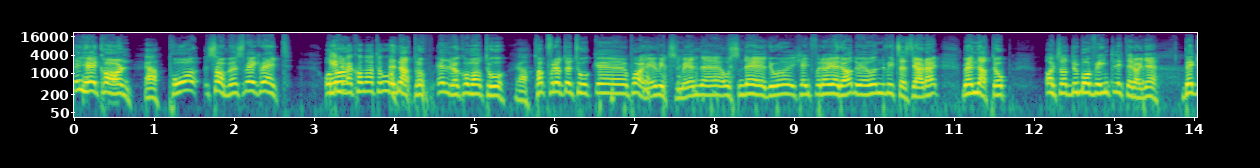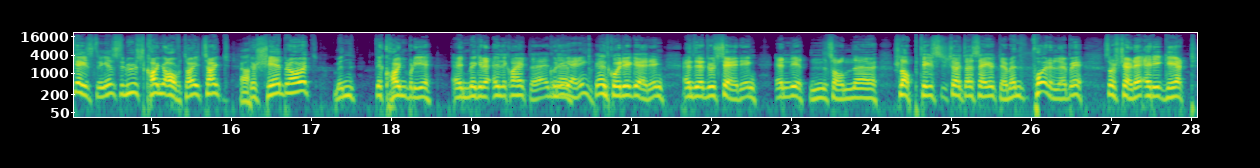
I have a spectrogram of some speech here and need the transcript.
denne karen Ja. på sammen som ei kveite. 11,2. Nettopp. 11,2. Ja. Takk for at du tok eh, poenget i vitsen min, eh. Det er du jo kjent for å gjøre. Du er jo en vitsestjerne her. Men nettopp. Altså, du må vente litt. Begeistringens rus kan avta, ikke sant? Ja. Det ser bra ut, men det kan bli en begre... Eller hva heter det? En, eh, Korrigering. En korrigering. En redusering. En liten sånn uh, slapptiss, skal jeg ikke si ute. Men foreløpig så ser det erigert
